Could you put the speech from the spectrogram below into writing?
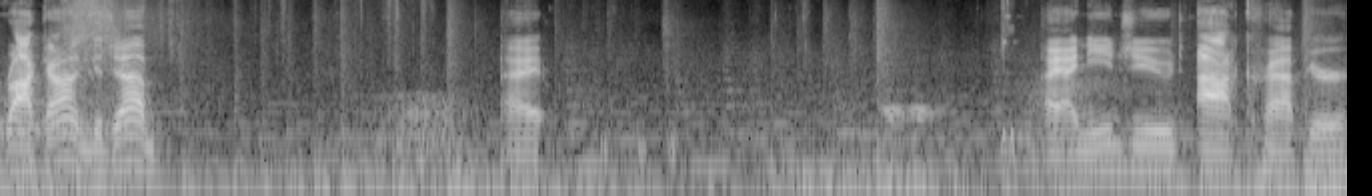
Rock on, good job. Alright. I need you to, ah crap, you're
